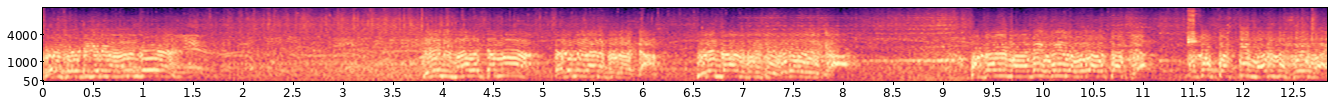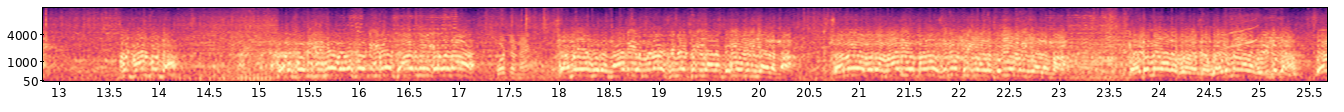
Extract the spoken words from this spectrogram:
வர சோட்டிக்கிறீங்க ஆனந்து. தேனி மாவட்டமா? கடுமையான போராட்டம். இரண்டாவது பரிசு விருவதற்கா முதல் மாடு வெளியில போய் அவுத்தாச்சு. புதுப்பட்டி மருது சேர்வாய். சமயபுரம் மாரியம்மனா சின்ன திருஞானம் பெரிய திருஞானமா சமயபுரம் மாரியம்மனா சின்ன திருஞானம் பெரிய திருஞானமா கடுமையான போராட்டம் கடுமையான பிடிக்கலாம் வேற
